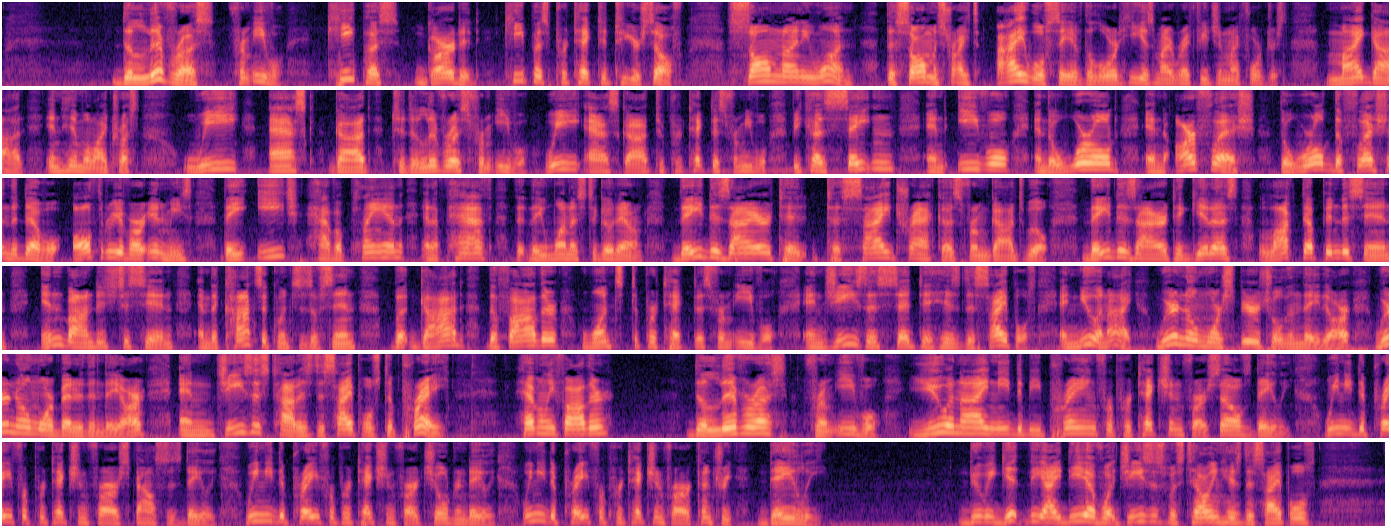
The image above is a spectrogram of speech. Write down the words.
Deliver us from evil. Keep us guarded. Keep us protected to yourself. Psalm 91, the psalmist writes, I will say of the Lord, He is my refuge and my fortress. My God, in Him will I trust we ask God to deliver us from evil. We ask God to protect us from evil because Satan and evil and the world and our flesh, the world, the flesh, and the devil, all three of our enemies, they each have a plan and a path that they want us to go down. They desire to, to sidetrack us from God's will. They desire to get us locked up into sin in bondage to sin and the consequences of sin, but God the Father wants to protect us from evil. And Jesus said to his disciples, and you and I, we're no more spiritual than they are, we're no more better than they are. And Jesus taught his disciples to pray, Heavenly Father, deliver us from evil. You and I need to be praying for protection for ourselves daily. We need to pray for protection for our spouses daily. We need to pray for protection for our children daily. We need to pray for protection for our country daily. Do we get the idea of what Jesus was telling his disciples?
